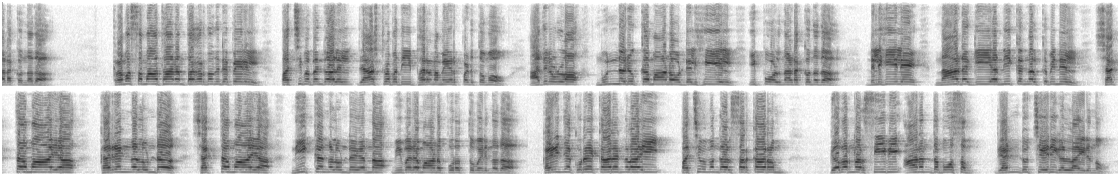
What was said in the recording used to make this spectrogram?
നടക്കുന്നത്? ക്രമസമാധാനം തകർന്നതിന്റെ പേരിൽ പശ്ചിമ ബംഗാളിൽ രാഷ്ട്രപതി ഭരണം ഏർപ്പെടുത്തുമോ? അതിനുള്ള മുന്നൊരുക്കമാണോ ഡൽഹിയിൽ ഇപ്പോൾ നടക്കുന്നത്? ഡൽഹിയിലെ നാടകീയ നീക്കങ്ങൾക്ക് പിന്നിൽ ശക്തമായ കരങ്ങളുണ്ട് ശക്തമായ നീക്കങ്ങളുണ്ട് എന്ന വിവരമാണ് പുറത്തു വരുന്നത്. കഴിഞ്ഞ കുറെ കാലങ്ങളായി പശ്ചിമ ബംഗാൾ സർക്കാരും ഗവർണർ സി വി ആനന്ദബോസും രണ്ടു ചേരികളിലായിരുന്നു.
